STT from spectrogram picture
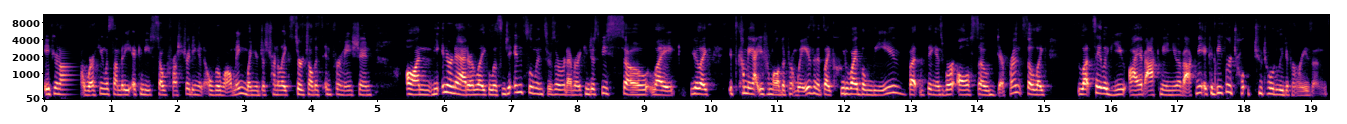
if you're not working with somebody, it can be so frustrating and overwhelming when you're just trying to like search all this information on the internet or like listen to influencers or whatever. It can just be so like you're like it's coming at you from all different ways and it's like who do I believe? But the thing is we're all so different. So like let's say like you I have acne and you have acne, it could be for to- two totally different reasons.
